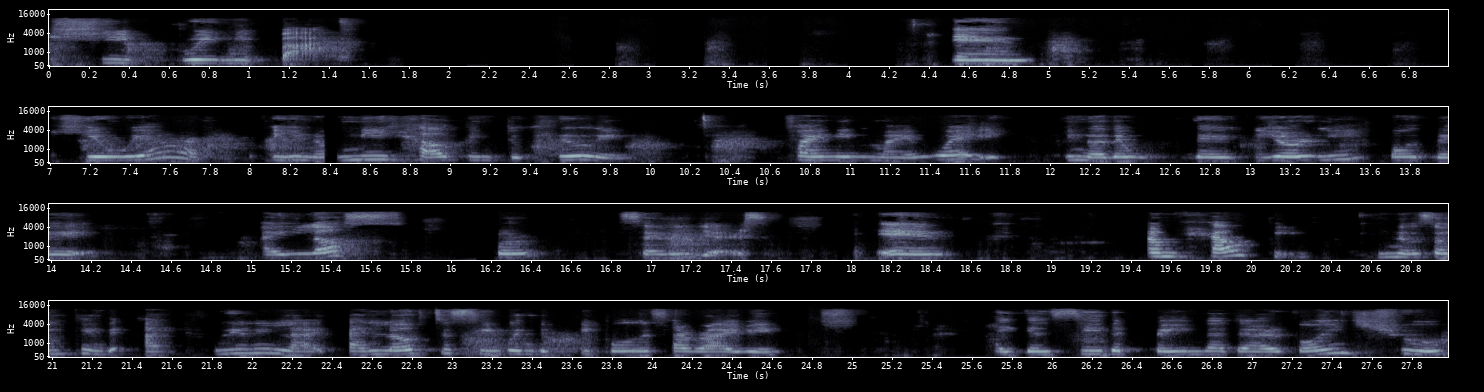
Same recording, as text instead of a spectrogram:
she bring me back. And here we are, you know, me helping to healing, finding my way, you know, the, the journey or the, I lost for seven years. And I'm helping, you know, something that I really like. I love to see when the people is arriving. I can see the pain that they are going through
